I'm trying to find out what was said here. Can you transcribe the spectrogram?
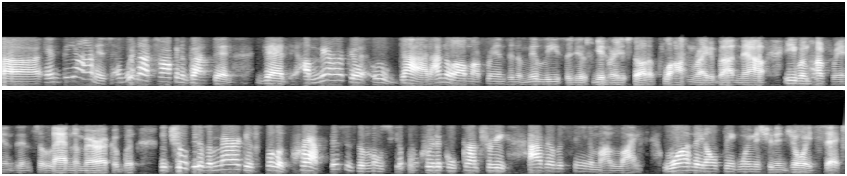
Uh, and be honest, and we're not talking about that that America. Oh God, I know all my friends in the Middle East are just getting ready to start applauding right about now. Even my friends in Latin America. But the truth is, America is full of crap. This is the most hypocritical country I've ever seen in my life. One, they don't think women should enjoy sex,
